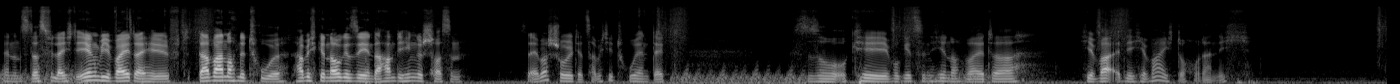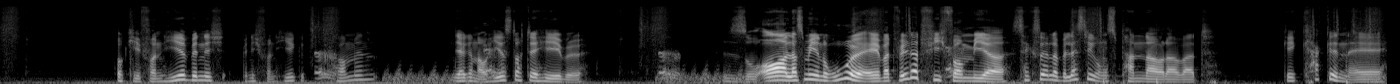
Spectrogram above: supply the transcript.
Wenn uns das vielleicht irgendwie weiterhilft. Da war noch eine Truhe. Habe ich genau gesehen. Da haben die hingeschossen. Selber schuld. Jetzt habe ich die Truhe entdeckt. So, okay. Wo geht's denn hier noch weiter? Hier war... Ne, hier war ich doch, oder nicht? Okay, von hier bin ich... Bin ich von hier gekommen? Ja, genau. Hier ist doch der Hebel. So. Oh, lass mich in Ruhe, ey. Was will das Viech von mir? Sexueller Belästigungspanda oder was? Geh kacken, ey.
